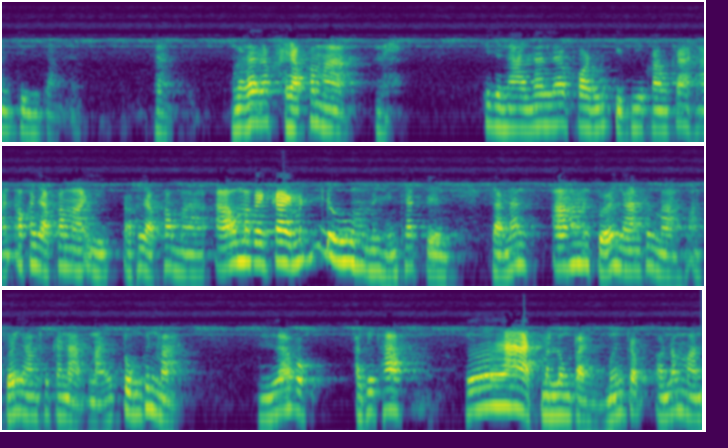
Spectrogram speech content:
มันจริงจังเมื่อแล้วขยับเข้ามาพิจารณานั้นแล้วพอถึงจิตมีความกล้าหาญเอาขยับเข้ามาอีก เอาขยับเข้ามา เอามาใกล้ๆมันดูมันเห็นชัดเจน จากนั้นเอาให้มันสวยงามขึ้นมาสวยงามคือขนาดไหนปรุงขึ้นมา แล้วก็อธิภาพ ลาดมันลงไป เหมือนกับเอาน้ำมัน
